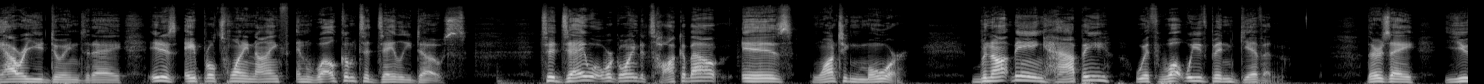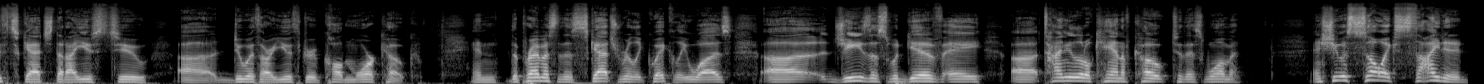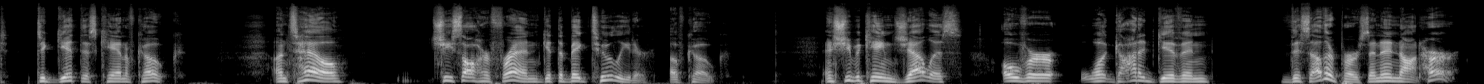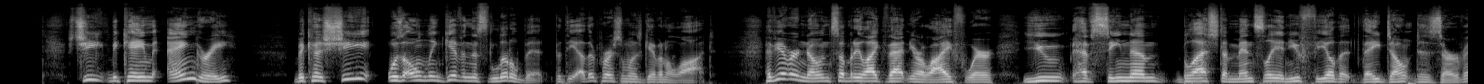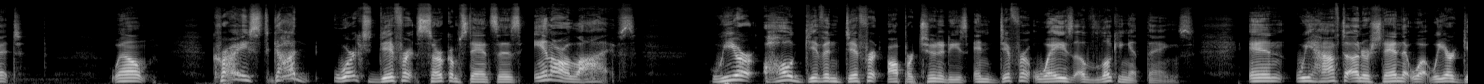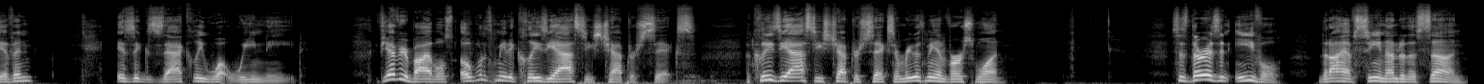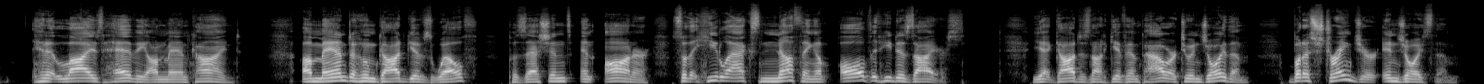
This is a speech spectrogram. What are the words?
How are you doing today? It is April 29th, and welcome to Daily Dose. Today, what we're going to talk about is wanting more, but not being happy with what we've been given. There's a youth sketch that I used to uh, do with our youth group called More Coke. And the premise of this sketch, really quickly, was uh, Jesus would give a uh, tiny little can of Coke to this woman. And she was so excited to get this can of Coke until she saw her friend get the big two liter of Coke. And she became jealous over what God had given this other person and not her. She became angry because she was only given this little bit, but the other person was given a lot. Have you ever known somebody like that in your life where you have seen them blessed immensely and you feel that they don't deserve it? Well, Christ, God works different circumstances in our lives. We are all given different opportunities and different ways of looking at things. And we have to understand that what we are given is exactly what we need. If you have your Bibles, open with me to Ecclesiastes chapter 6. Ecclesiastes chapter 6, and read with me in verse 1. It says, There is an evil that I have seen under the sun and it lies heavy on mankind. A man to whom God gives wealth, possessions, and honor, so that he lacks nothing of all that he desires. Yet God does not give him power to enjoy them, but a stranger enjoys them.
